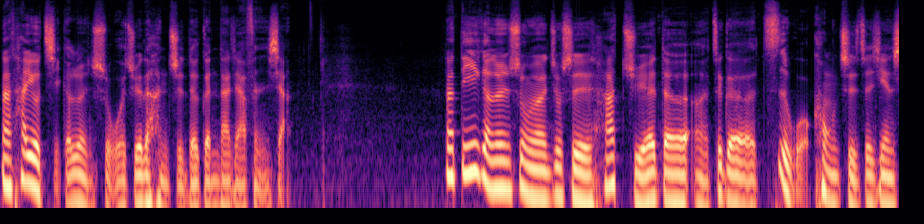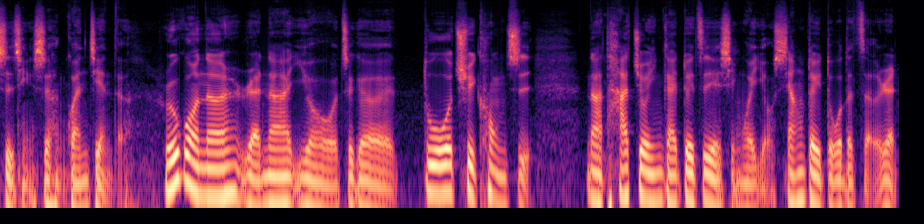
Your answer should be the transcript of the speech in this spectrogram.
那他有几个论述，我觉得很值得跟大家分享。那第一个论述呢，就是他觉得呃，这个自我控制这件事情是很关键的。如果呢人呢、有这个多去控制，那他就应该对自己的行为有相对多的责任。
